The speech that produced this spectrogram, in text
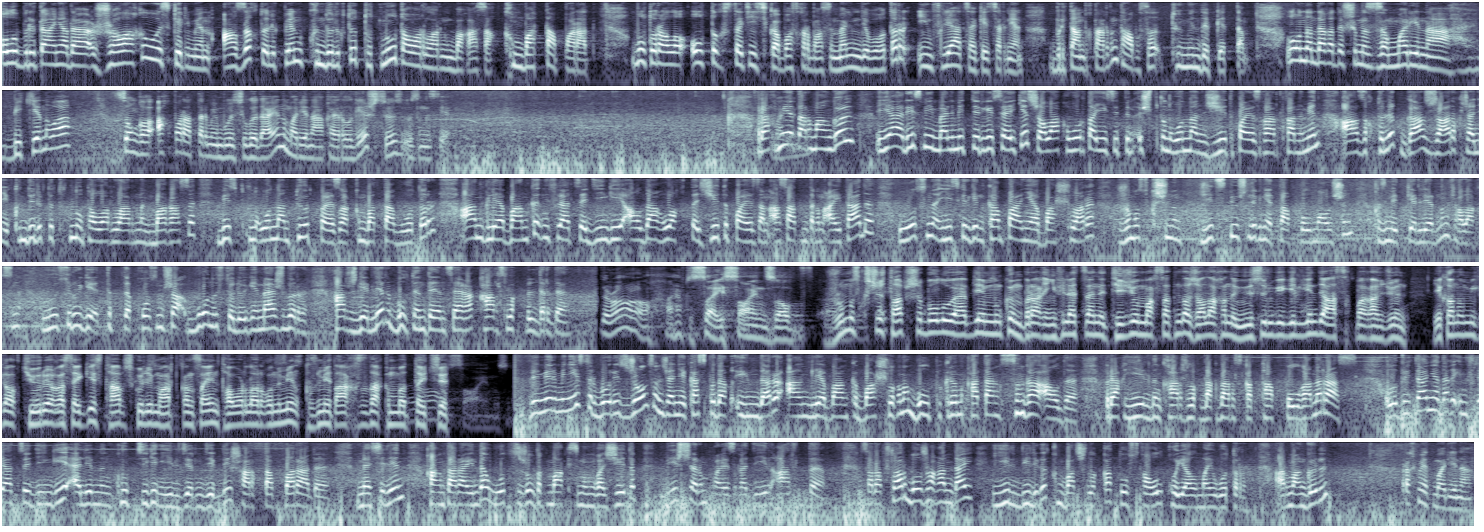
Ұлыбританияда жалақы өскенімен азық түлік пен күнделікті тұтыну тауарларының бағасы қымбаттап барады. Бұл туралы ұлттық статистика басқармасы мәлімдеп отыр, инфляция кесірінен британдықтардың табысы төмендеп кетті. Лондондағы тілшіміз Марина Бекенова соңғы ақпараттармен бөлісуге дайын. Марина, қайырлы кеш, сөз өзіңізде. Рахмет Армангүл. Иә, ресми мәліметтерге сәйкес жалақы орта есеппен 3,7 пайызға артқанымен азық түлік, газ, жарық және күнделікті тұтыну тауарларының бағасы 5,4 пайызға қымбаттап отыр. Англия банкі инфляция деңгейі алдағы уақытта 7 пайыздан асатындығын айтады. Осыны ескерген компания басшылары жұмыс күшінің жетіспеушілігіне тап болмау үшін қызметкерлерінің жалақысын өсіруге, тіпті қосымша бонус төлеуге мәжбүр. Қаржыгерлер бұл тенденцияға қарсылық білдірді. Жұмыс күші тапшы болуы әбден мүмкін бірақ инфляцияны тежеу мақсатында жалақыны өсіруге келгенде асықпаған жөн. Экономикалық теорияға сәйкес табыс көлемі артқан сайын тауарлар құны мен қызмет ақысы да қымбаттай түседі. Премьер-министр Борис Джонсон және кәсіподақ ұйымдары Англия банкі басшылығының бұл пікірін қатаң сынға алды. Бірақ елдің қаржылық дағдарысқа тап болғаны рас. Ұлыбританиядағы инфляция деңгейі әлемнің көптеген елдеріндегідей шарықтап барады. Мәселен, қаңтар айында 30 жылдық максимумға жетіп, 5,5 пайызға дейін артты. Сарапшылар болжағандай, ел билігі қымбатшылыққа тосқауыл қоя алмай отыр. Армангүл Рахмет, Марина.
